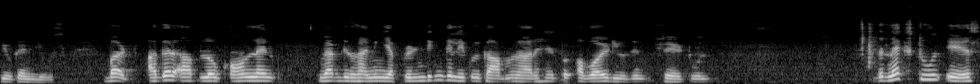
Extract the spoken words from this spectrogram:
you can use but अगर आप लोग ऑनलाइन वेब डिज़ाइनिंग या प्रिंटिंग के लिए कोई काम बना रहे हैं तो avoid using flare tool the next tool is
